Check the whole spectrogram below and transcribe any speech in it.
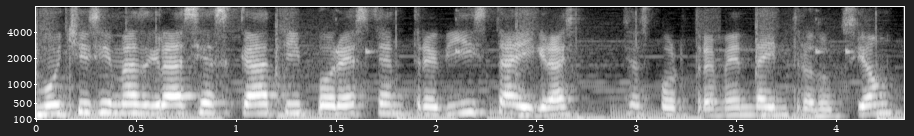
Muchísimas gracias, Katy, por esta entrevista y gracias por tremenda introducción.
